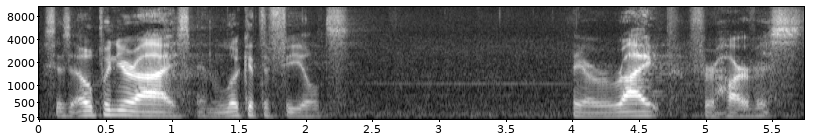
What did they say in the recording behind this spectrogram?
He says, Open your eyes and look at the fields. They are ripe for harvest.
